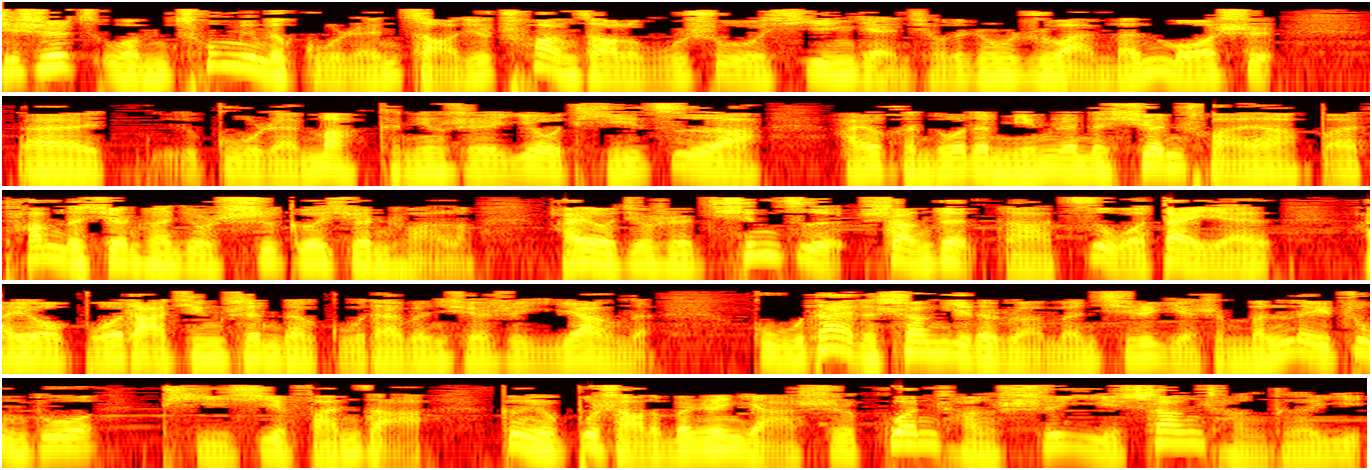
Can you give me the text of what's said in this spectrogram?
其实我们聪明的古人早就创造了无数吸引眼球的这种软文模式。呃，古人嘛，肯定是又题字啊，还有很多的名人的宣传啊，呃，他们的宣传就是诗歌宣传了。还有就是亲自上阵啊，自我代言，还有博大精深的古代文学是一样的。古代的商业的软文其实也是门类众多，体系繁杂，更有不少的文人雅士官场失意，商场得意，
